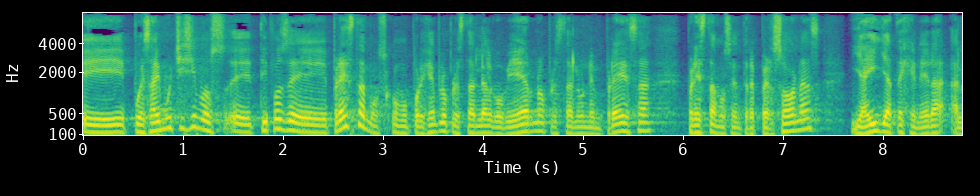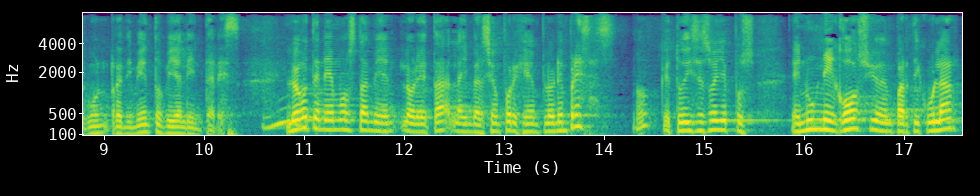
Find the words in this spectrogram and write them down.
eh, pues hay muchísimos eh, tipos de préstamos, como por ejemplo prestarle al gobierno, prestarle a una empresa, préstamos entre personas, y ahí ya te genera algún rendimiento vía el interés. Mm. Luego tenemos también, Loreta, la inversión, por ejemplo, en empresas, ¿no? que tú dices, oye, pues en un negocio en particular,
